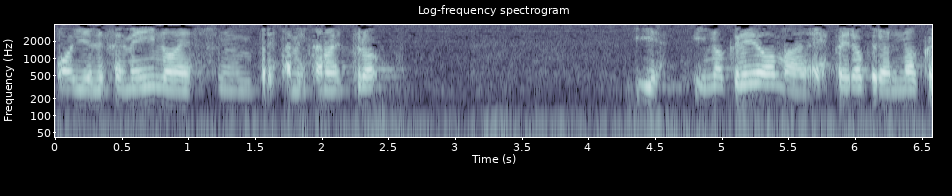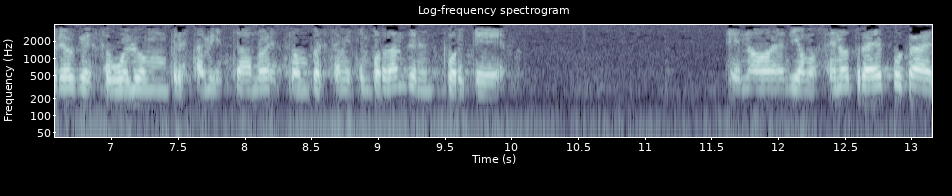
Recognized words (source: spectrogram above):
hoy el FMI no es un prestamista nuestro y, y no creo, espero, pero no creo que se vuelva un prestamista nuestro, un prestamista importante, porque en, digamos, en otra época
